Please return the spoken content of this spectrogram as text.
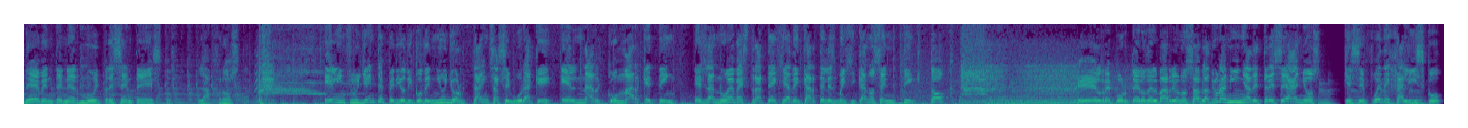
deben tener muy presente esto, la próstata. El influyente periódico The New York Times asegura que el narcomarketing es la nueva estrategia de cárteles mexicanos en TikTok. El reportero del barrio nos habla de una niña de 13 años que se fue de Jalisco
